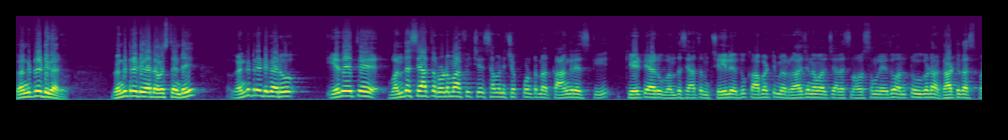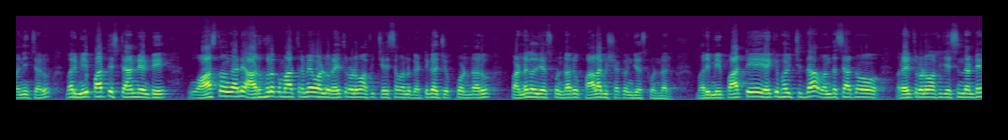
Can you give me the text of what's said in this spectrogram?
వెంకటరెడ్డి గారు. వెంకటరెడ్డి గారు నమస్తే అండి. వెంకటరెడ్డి గారు ఏదైతే వంద శాతం రుణమాఫీ చేశామని చెప్పుకుంటున్న కాంగ్రెస్కి కేటీఆర్ వంద శాతం చేయలేదు కాబట్టి మేము రాజీనామాలు చేయాల్సిన అవసరం లేదు అంటూ కూడా ఘాటుగా స్పందించారు. మరి మీ పార్టీ స్టాండ్ ఏంటి? వాస్తవంగానే అర్హులకు మాత్రమే వాళ్ళు రైతు రుణమాఫీ చేశామని గట్టిగా చెప్పుకుంటున్నారు పండుగలు చేసుకుంటున్నారు పాలాభిషేకం చేసుకుంటున్నారు. మరి మీ పార్టీ ఏకీభవించిద్దా? వంద శాతం రైతు రుణమాఫీ చేసిందంటే?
